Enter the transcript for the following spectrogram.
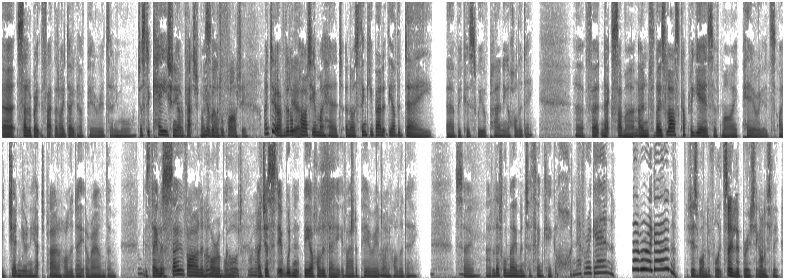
uh, celebrate the fact that I don't have periods anymore. Just occasionally but catch You myself. have a little party. I do. I have a little Yeah. party in my head, and I was thinking about it the other day uh, because we were planning a holiday uh, for next summer, Mm. and for those last couple of years of my periods, I genuinely had to plan a holiday around them because they were so vile and Oh, horrible. God, right. I just it wouldn't be a holiday if I had a period on holiday. So I had a little moment of thinking, oh, never again, never again. It is wonderful. It's so liberating, honestly.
